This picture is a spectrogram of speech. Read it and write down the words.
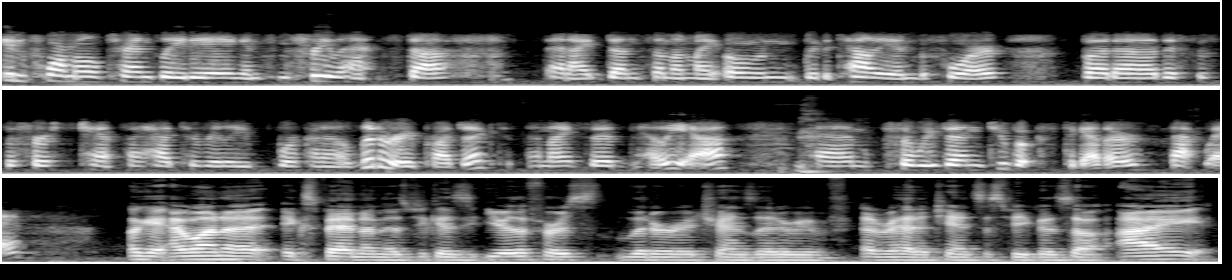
informal translating and some freelance stuff, and I'd done some on my own with Italian before. But uh, this was the first chance I had to really work on a literary project, and I said, hell yeah. and so we've done two books together that way. Okay, I want to expand on this because you're the first literary translator we've ever had a chance to speak with. So I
